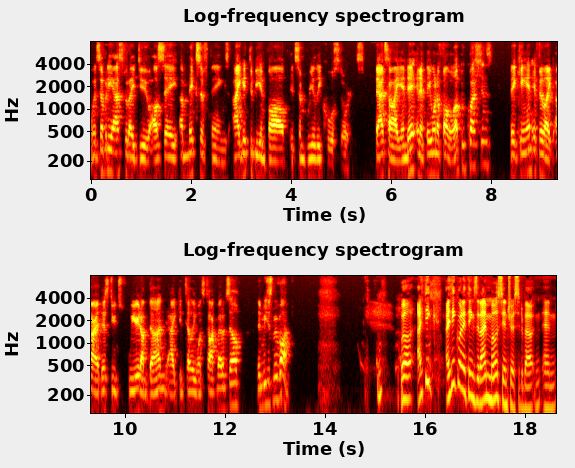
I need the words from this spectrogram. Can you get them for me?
When somebody asks what I do, I'll say a mix of things. I get to be involved in some really cool stories. That's how I end it. And if they want to follow up with questions, they can. If they're like, all right, this dude's weird, I'm done. I can tell he wants to talk about himself, then we just move on. Well, I think I think one of the things that I'm most interested about, and, and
